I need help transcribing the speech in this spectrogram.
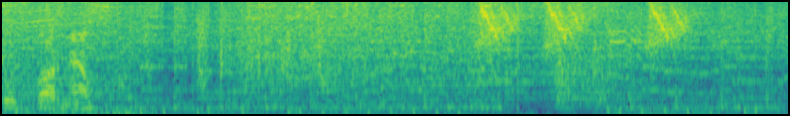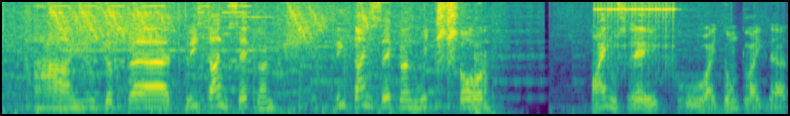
Too far now. The three times second. Three times second which storm. Minus eight. Ooh, I don't like that.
